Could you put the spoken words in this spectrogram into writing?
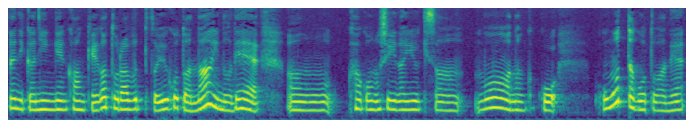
何か人間関係がトラブったということはないので、あの、過去の椎名祐樹さんも、なんかこう、思ったことはね、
